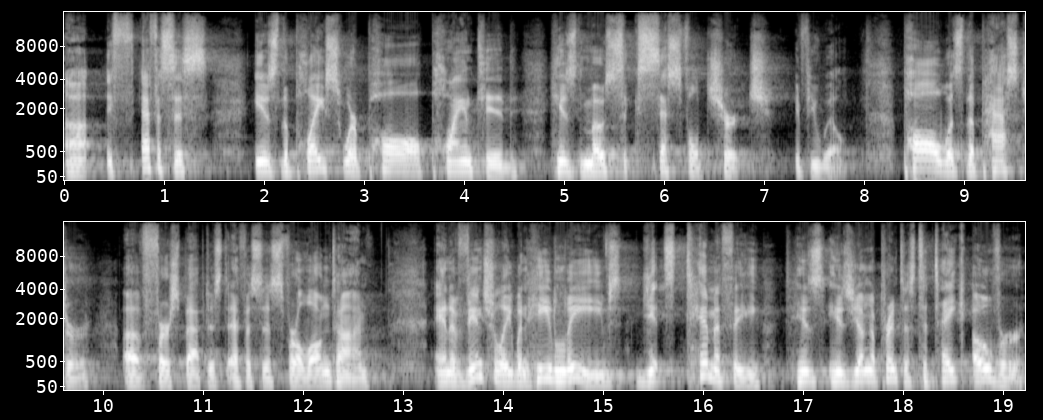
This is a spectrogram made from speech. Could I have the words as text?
Uh, Ephesus is the place where Paul planted his most successful church, if you will. Paul was the pastor of First Baptist Ephesus for a long time. And eventually, when he leaves, gets Timothy, his, his young apprentice, to take over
